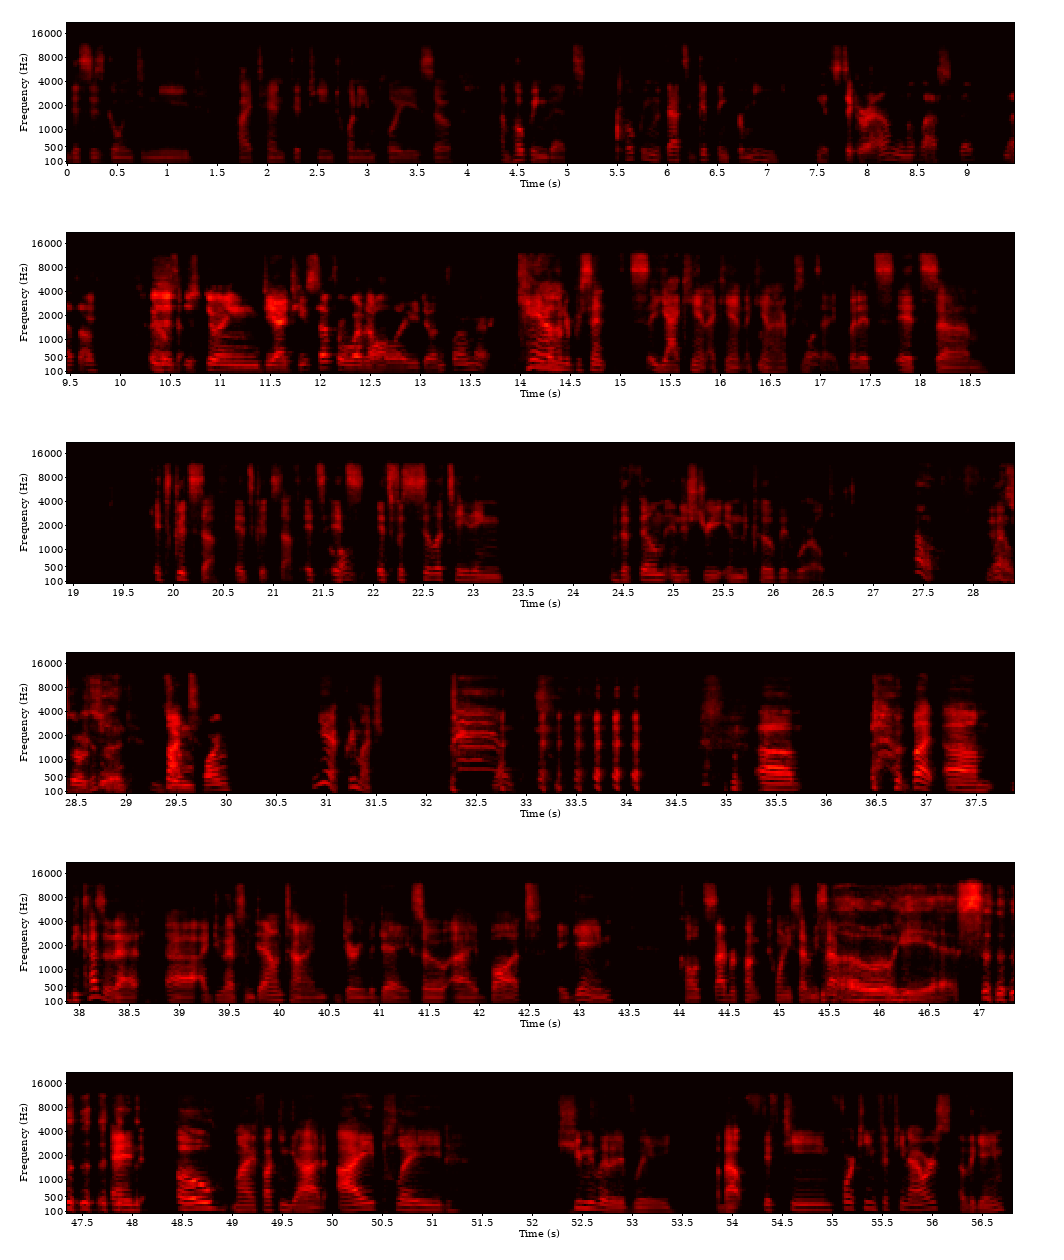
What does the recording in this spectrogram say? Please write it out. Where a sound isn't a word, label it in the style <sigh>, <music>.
this is going to need probably 10, 15, 20 employees. So I'm hoping that hoping that that's a good thing for me. You can stick around and last a bit. That's all. Hope Is it just doing DIT stuff, or what all are you doing for them? Or Can't 100 percent. Yeah, I can't. I can't. I can't 100 percent say, but it's it's um it's good stuff. It's good stuff. It's Cool. it's it's facilitating the film industry in the COVID world. Oh, Yeah, well, so good. Zoom, Zoom But- porn. Yeah, pretty much. Nice. <laughs> um, <coughs> but um, because of that, uh, I do have some downtime during the day. So I bought a game called Cyberpunk 2077. Oh yes. <laughs> and oh my fucking god, I played cumulatively about 15, 14, 15 hours of the game,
